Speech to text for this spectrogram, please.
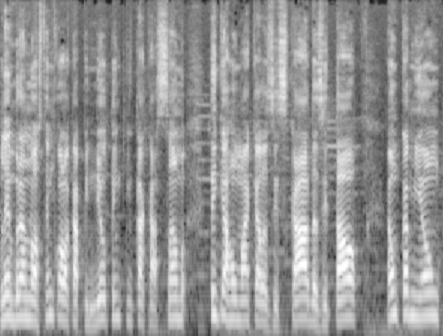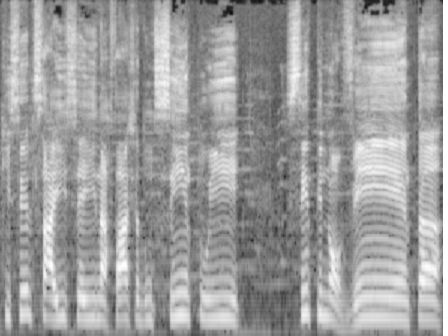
Lembrando, nós temos que colocar pneu, tem que pintar caçamba, tem que arrumar aquelas escadas e tal. É um caminhão que se ele saísse aí na faixa de uns 100 e 190,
